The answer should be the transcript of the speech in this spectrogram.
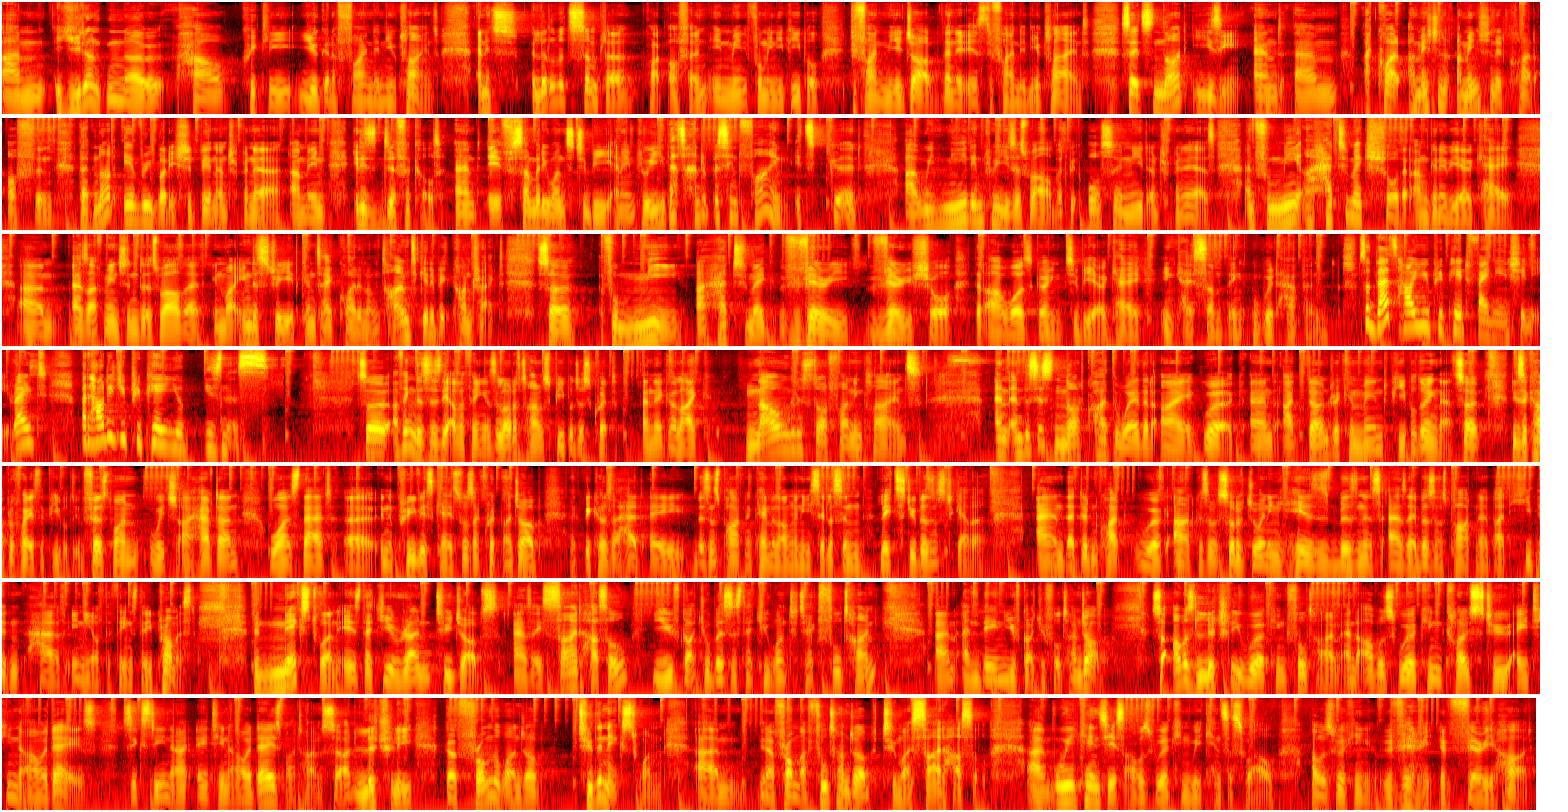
Um, you don't know how quickly you're going to find a new client, and it's a little bit simpler, quite often, in many, for many people, to find a new job than it is to find a new client. So it's not easy, and um, I quite I mention I mention it quite often that not everybody should be an entrepreneur. I mean, it is difficult, and if somebody wants to be an employee, that's hundred percent fine. It's good. Uh, we need employees as well, but we also need entrepreneurs. And for me, I had to make sure that I'm going to be okay. Um, as I've mentioned as well, that in my industry, it can take quite a long time to get a big contract. So for me, I had to make very, very sure that I was going to be okay in case something would happen. So that's how you prepared financially, right? But how did you prepare your business? So I think this is the other thing is a lot of times people just quit and they go like, now I'm going to start finding clients. And, and this is not quite the way that I work, and I don't recommend people doing that. So, there's a couple of ways that people do. The first one, which I have done, was that uh, in a previous case, was I quit my job because I had a business partner came along and he said, "Listen, let's do business together," and that didn't quite work out because I was sort of joining his business as a business partner, but he didn't have any of the things that he promised. The next one is that you run two jobs as a side hustle. You've got your business that you want to take full time um, and then you've got your full time job. So I was literally working full time and I was working close to 18 hour days, 16, uh, 18 hour days by times. So I'd literally go from the one job to the next one, um, you know, from my full time job to my side hustle. Um, weekends, yes, I was working weekends as well. I was working very, very hard.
